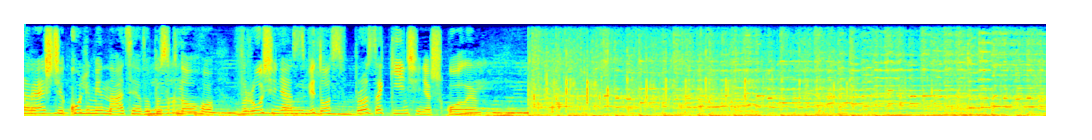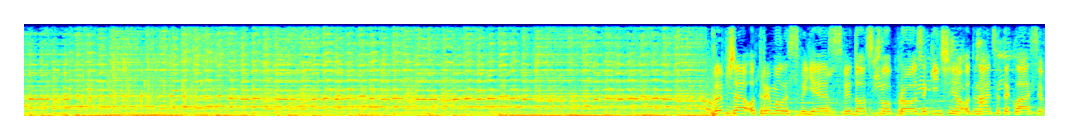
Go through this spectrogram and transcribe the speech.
нарешті кульмінація випускного вручення свідоцтв про закінчення школи. Ви вже отримали своє свідоцтво про закінчення 11 класів.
